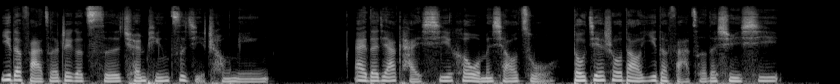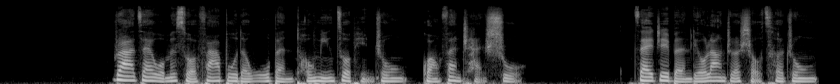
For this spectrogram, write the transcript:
一的法则这个词全凭自己成名。艾德加·凯西和我们小组都接收到一的法则的讯息。Ra 在我们所发布的五本同名作品中广泛阐述，在这本《流浪者手册》中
